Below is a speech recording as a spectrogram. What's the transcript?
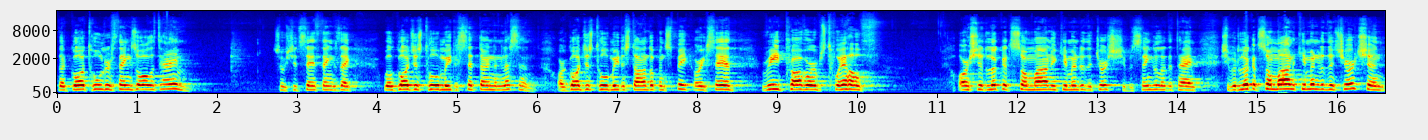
that God told her things all the time. So she'd say things like, well, God just told me to sit down and listen. Or God just told me to stand up and speak. Or He said, read Proverbs 12. Or she'd look at some man who came into the church. She was single at the time. She would look at some man who came into the church and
